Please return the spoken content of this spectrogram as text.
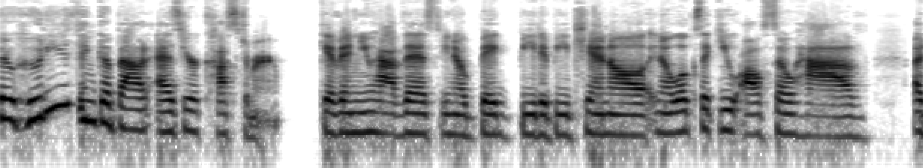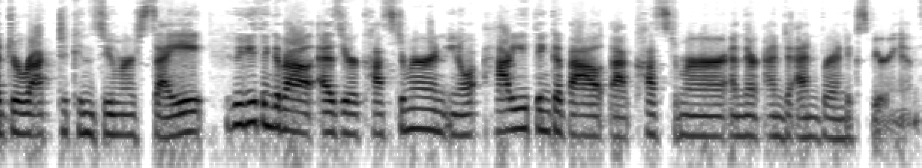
so who do you think about as your customer? Given you have this, you know, big B2B channel, you know, it looks like you also have a direct to consumer site. Who do you think about as your customer and, you know, how do you think about that customer and their end-to-end brand experience?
